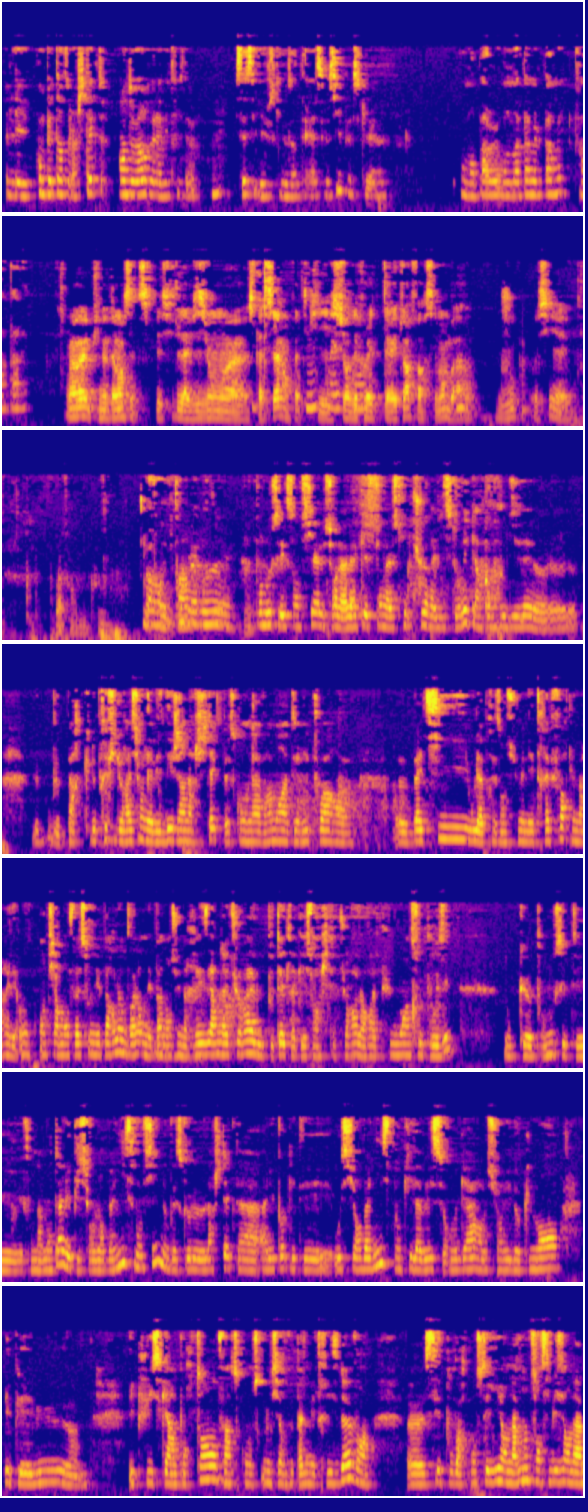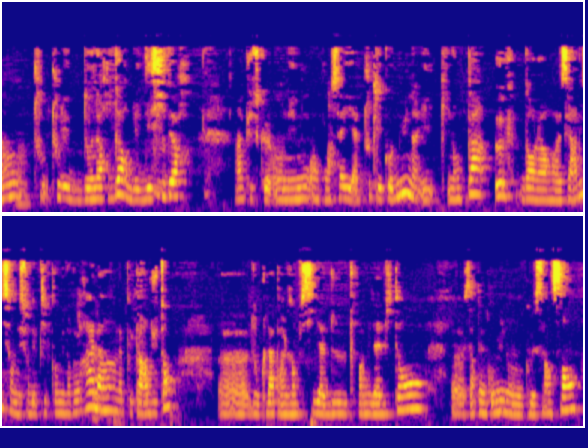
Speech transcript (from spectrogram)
les compétences de l'architecte en dehors de la maîtrise d'œuvre. Mm. Ça, c'est quelque chose qui nous intéresse aussi parce que on en parle, on en a pas mal parlé, enfin parlé. Ouais, ouais, et puis notamment cette spécificité de la vision euh, spatiale, en fait, mm. qui, sur des foyers de territoire, forcément, bah, joue aussi. Et... Enfin, du coup pour, nous, c'est essentiel sur la, question de la structure et l'historique. Hein, comme je vous disais, le, parc de préfiguration, il y avait déjà un architecte parce qu'on a vraiment un territoire euh, euh, bâti où la présence humaine est très forte. Le marais est entièrement façonné par l'homme. Voilà, on n'est pas dans une réserve naturelle où peut-être la question architecturale aurait pu moins se poser. Donc euh, pour nous c'était fondamental. Et puis sur l'urbanisme aussi. Donc parce que l'architecte à, l'époque était aussi urbaniste. Donc il avait ce regard sur les documents, les PLU euh, et puis ce qui est important enfin ce qu'on même si on fait pas de maîtrise d'œuvre euh, c'est de pouvoir conseiller en amont, de sensibiliser en amont mmh. tous les donneurs d'ordre, les décideurs hein, puisque on est nous en conseil à toutes les communes et qui n'ont pas eux dans leur service. On est sur des petites communes rurales hein, la plupart du temps euh, donc là, par exemple, s'il y a 2-3 000 habitants, euh, certaines communes n'ont que 500.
